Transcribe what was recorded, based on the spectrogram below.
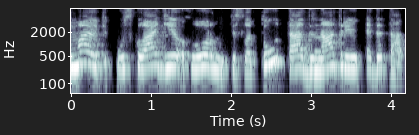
мають у складі хлорну кислоту та динатрію едетат.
